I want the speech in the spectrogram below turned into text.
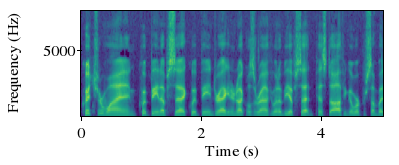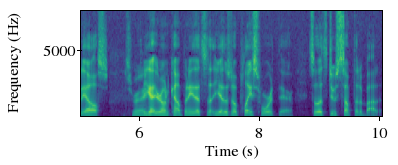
quit your whining, quit being upset, quit being dragging your knuckles around. If you want to be upset and pissed off, you can go work for somebody else. That's right. You got your own company. That's not, yeah. There's no place for it there. So let's do something about it.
